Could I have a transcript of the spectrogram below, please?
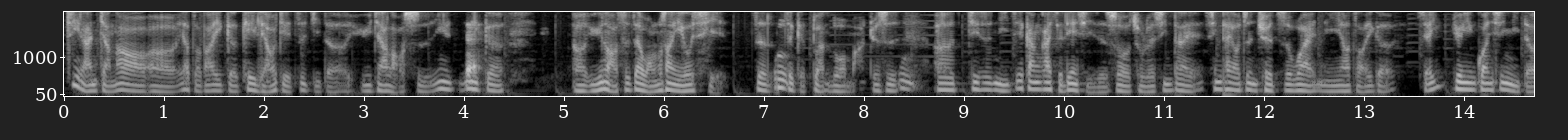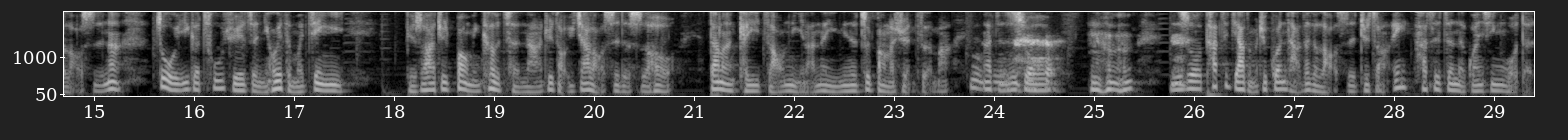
既然讲到呃，要找到一个可以了解自己的瑜伽老师，因为那个呃，语音老师在网络上也有写这、嗯、这个段落嘛，就是、嗯、呃，其实你这刚开始练习的时候，除了心态心态要正确之外，你要找一个诶愿意关心你的老师。那作为一个初学者，你会怎么建议？比如说他去报名课程啊，去找瑜伽老师的时候，当然可以找你了，那一定是最棒的选择嘛。嗯、那只是说。嗯你是说他自己要怎么去观察这个老师，去找哎，他是真的关心我的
